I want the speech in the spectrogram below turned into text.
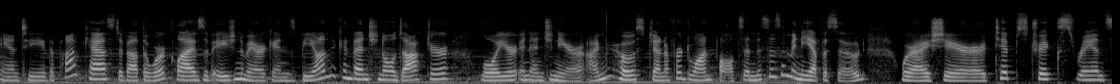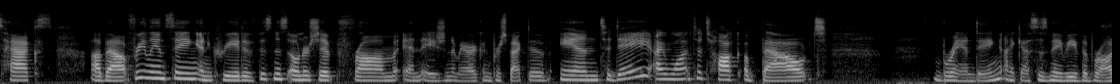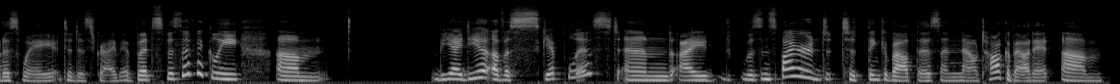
Auntie, the podcast about the work lives of Asian Americans beyond the conventional doctor, lawyer, and engineer. I'm your host, Jennifer Dwan Faltz, and this is a mini episode where I share tips, tricks, rants, hacks about freelancing and creative business ownership from an Asian American perspective. And today I want to talk about branding, I guess is maybe the broadest way to describe it, but specifically, um, the idea of a skip list, and I was inspired to think about this and now talk about it um,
